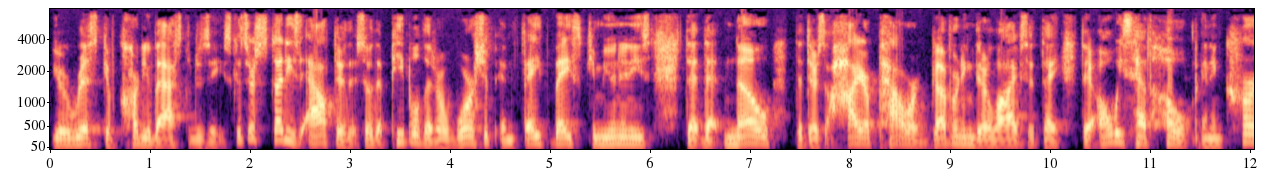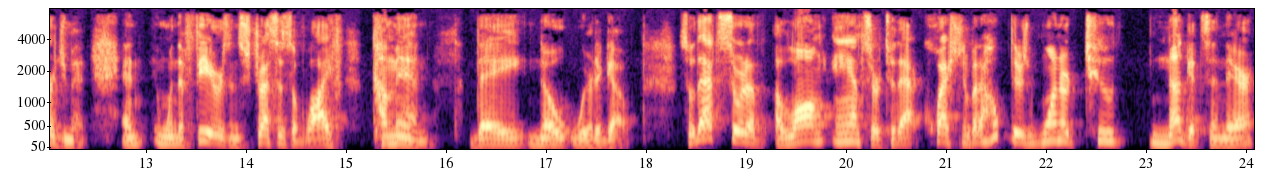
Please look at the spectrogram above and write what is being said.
your risk of cardiovascular disease because there's studies out there that show that people that are worship in faith-based communities that, that know that there's a higher power governing their lives, that they, they always have hope and encouragement. And when the fears and stresses of life come in, they know where to go. So that's sort of a long answer to that question, but I hope there's one or two nuggets in there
